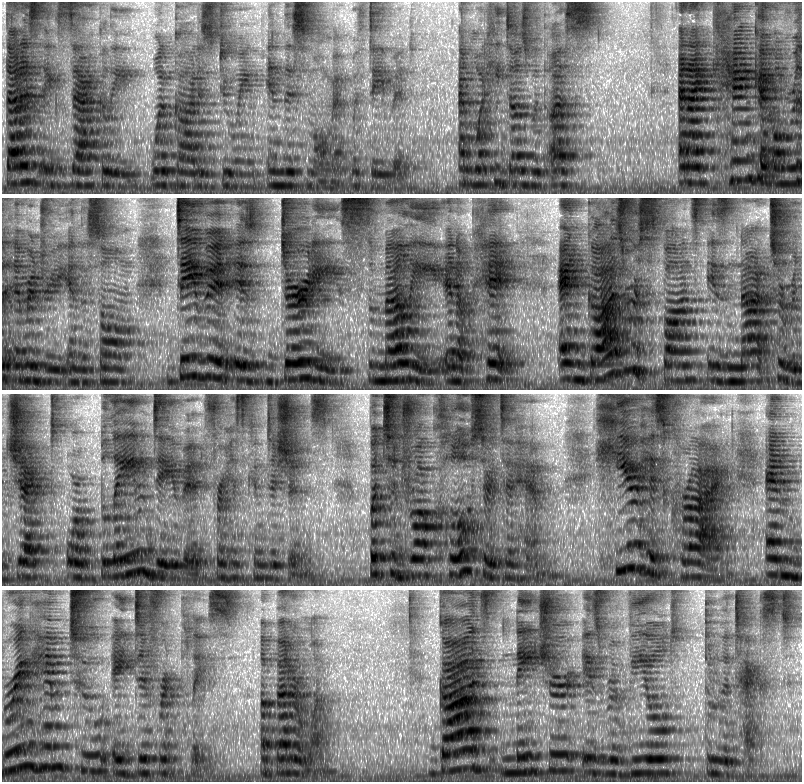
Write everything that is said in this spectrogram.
That is exactly what God is doing in this moment with David and what he does with us. And I can't get over the imagery in the psalm. David is dirty, smelly, in a pit. And God's response is not to reject or blame David for his conditions, but to draw closer to him, hear his cry, and bring him to a different place, a better one. God's nature is revealed through the text.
